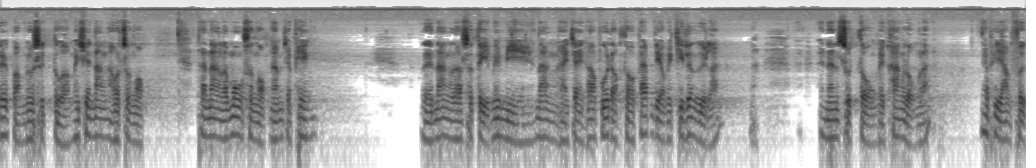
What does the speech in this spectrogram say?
ด้วยความรู้สึกตัว ไม่ใช่นั่งเอาสงบ ถ้านั่งแล้วมุ่งสงบน้ำจะเพ่ง หรือนั่งแล้วสติไม่มีนั่งหายใจเข้าพูดออกโทแป๊บเดียวไปคิดเรื่องอื่นละอันนั้นสุดโต่งไปข้างหลงละนี่พยายามฝึก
